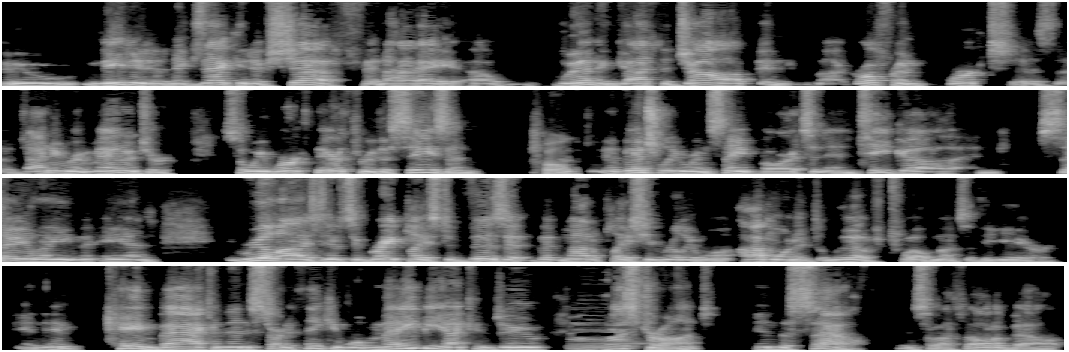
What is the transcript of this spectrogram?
who needed an executive chef, and I uh, went and got the job. And my girlfriend worked as the dining room manager, so we worked there through the season. Cool. Eventually, we're in St. Bart's and Antigua and sailing, and realized it was a great place to visit, but not a place you really want. I wanted to live 12 months of the year, and then came back and then started thinking, well, maybe I can do a restaurant in the South. And so I thought about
